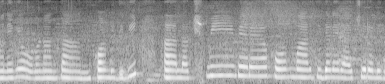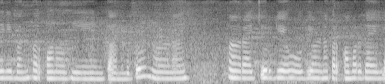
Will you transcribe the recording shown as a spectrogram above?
ಮನೆಗೆ ಹೋಗೋಣ ಅಂತ ಅಂದ್ಕೊಂಡಿದ್ದೀವಿ ಲಕ್ಷ್ಮೀ ಬೇರೆ ಫೋನ್ ಮಾಡ್ತಿದ್ದಾಳೆ. ರಾಯಚೂರಲ್ಲಿದ್ದೀನಿ. ಬಂದು ಕರ್ಕೊಂಡೋಗಿ ಅಂತ ಅಂದ್ಬಿಟ್ಟು ನೋಡೋಣ. ರಾಯಚೂರಿಗೆ ಹೋಗಿ ಅವಳನ್ನ ಕರ್ಕೊಂಬರೋದಾ ಇಲ್ಲ?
